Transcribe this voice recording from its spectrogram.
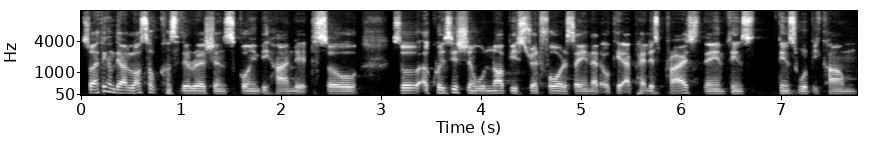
so I think there are lots of considerations going behind it. So, so acquisition would not be straightforward, saying that okay, I pay this price, then things things will become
